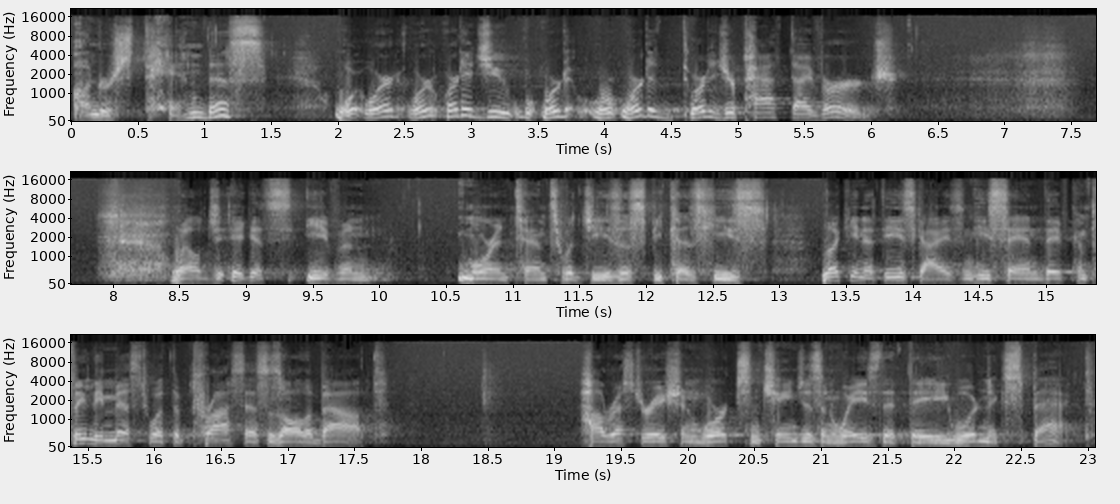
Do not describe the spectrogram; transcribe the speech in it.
understand this? Where, where, where, did you where, where, did where did your path diverge? Well, it gets even more intense with Jesus because he's looking at these guys and he's saying they've completely missed what the process is all about. How restoration works and changes in ways that they wouldn't expect.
